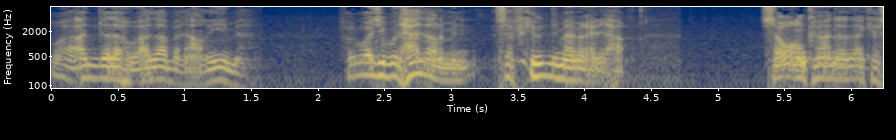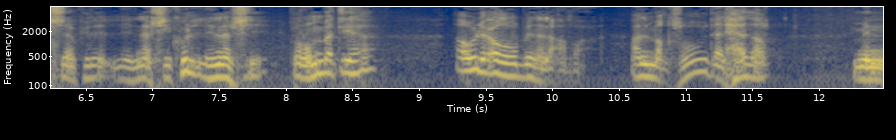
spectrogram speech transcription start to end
وأعد له عذابا عظيما. فالواجب الحذر من سفك الدماء بغير حق سواء كان ذاك السفك للنفس كل للنفس برمتها أو لعضو من الأعضاء. المقصود الحذر من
